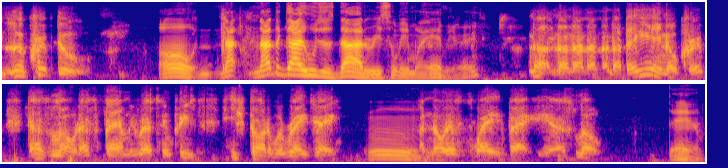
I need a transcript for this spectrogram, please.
little Crip dude. oh, not not the guy who just died recently in Miami, right? No, no, no, no, no, no. He ain't no Crip. That's low. That's family. Rest in peace. He started with Ray J. I Mm, know him way back. Yeah, that's low. damn.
